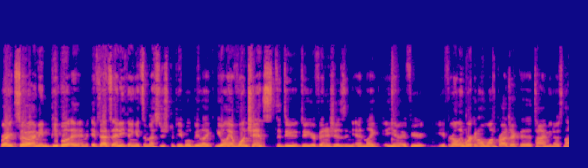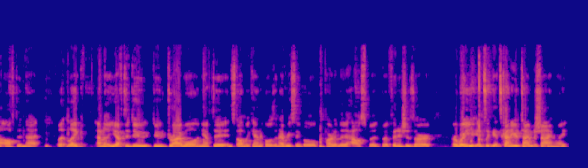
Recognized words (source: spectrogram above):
Right. So, I mean, people, uh, if that's anything, it's a message to people be like, you only have one chance to do, do your finishes. And, and like, you know, if you're, if you're only working on one project at a time, you know, it's not often that, but like, I don't know, you have to do, do drywall and you have to install mechanicals in every single part of the house, but, but finishes are, or where you it's like it's kind of your time to shine, right?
